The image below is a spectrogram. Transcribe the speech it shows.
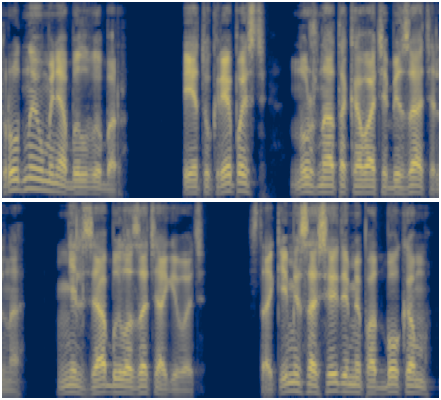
Трудный у меня был выбор. И эту крепость нужно атаковать обязательно, нельзя было затягивать. С такими соседями под боком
